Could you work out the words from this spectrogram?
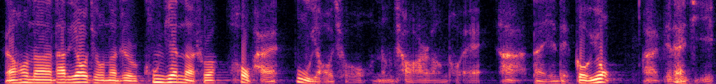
然后呢，他的要求呢就是空间呢，说后排不要求能翘二郎腿啊，但也得够用，啊，别太挤。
